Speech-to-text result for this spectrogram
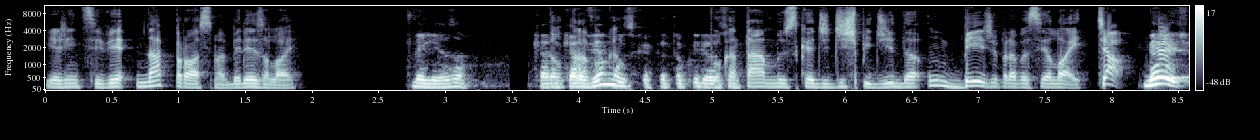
E a gente se vê na próxima, beleza, Loy? Beleza. Quero, Então quero tá, ver a vou música, que eu tô Vou curioso. cantar a música de despedida. Um beijo pra você, Loy. Tchau! Beijo!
